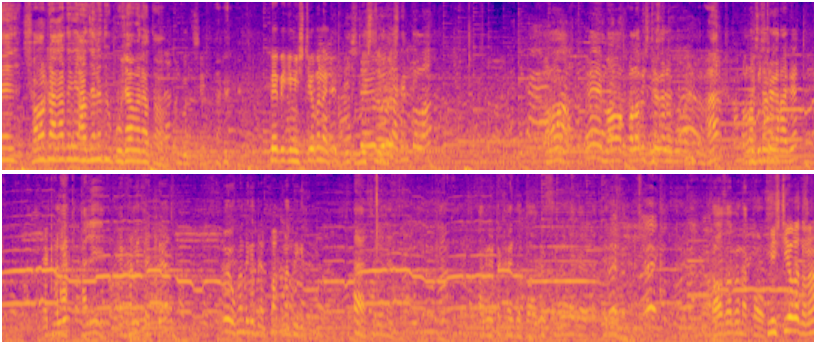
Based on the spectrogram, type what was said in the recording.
এই ছ টাকা থেকে আনলে তুই পোষাবে না তো। বুঝছি। পেঁপে কি মিষ্টি হবে নাকি? কলা এই মামা কলা বিশ টাকা হ্যাঁ কলা বিশ টাকা রাখেন এক হালি। খালি? এক হালি চারটে। ওই ওখান থেকে দেন পাকনা থেকে দেন। হ্যাঁ ছিল না আগে এটা খাই দাও আগে ছিল লাগে এটা খেলে খাওয়া যাবে না মিষ্টি হবে তো না?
